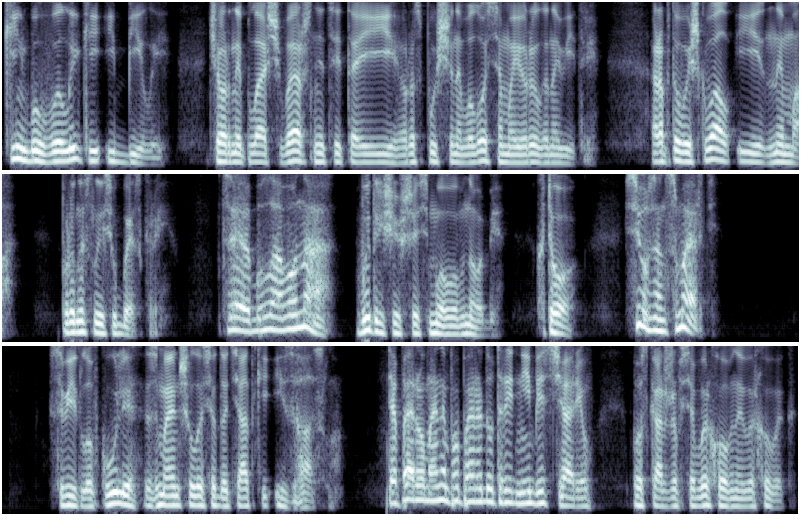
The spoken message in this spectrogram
Кінь був великий і білий, чорний плащ вершниці та її розпущене волосся майорили на вітрі. Раптовий шквал і нема. Пронеслись у безкрай. Це була вона, витріщившись, мовив Нобі. Хто? Сюзан смерть. Світло в кулі зменшилося до цятки і згасло. Тепер у мене попереду три дні без чарів, поскаржився верховний верховик.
